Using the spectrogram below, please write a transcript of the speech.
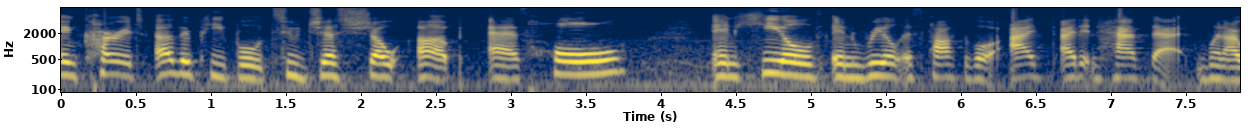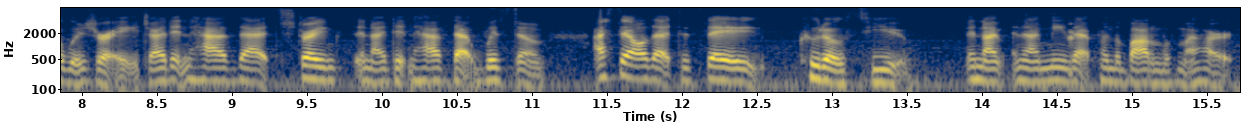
encourage other people to just show up as whole and healed and real as possible. I, I didn't have that when I was your age. I didn't have that strength and I didn't have that wisdom. I say all that to say kudos to you. And I, and I mean that from the bottom of my heart.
